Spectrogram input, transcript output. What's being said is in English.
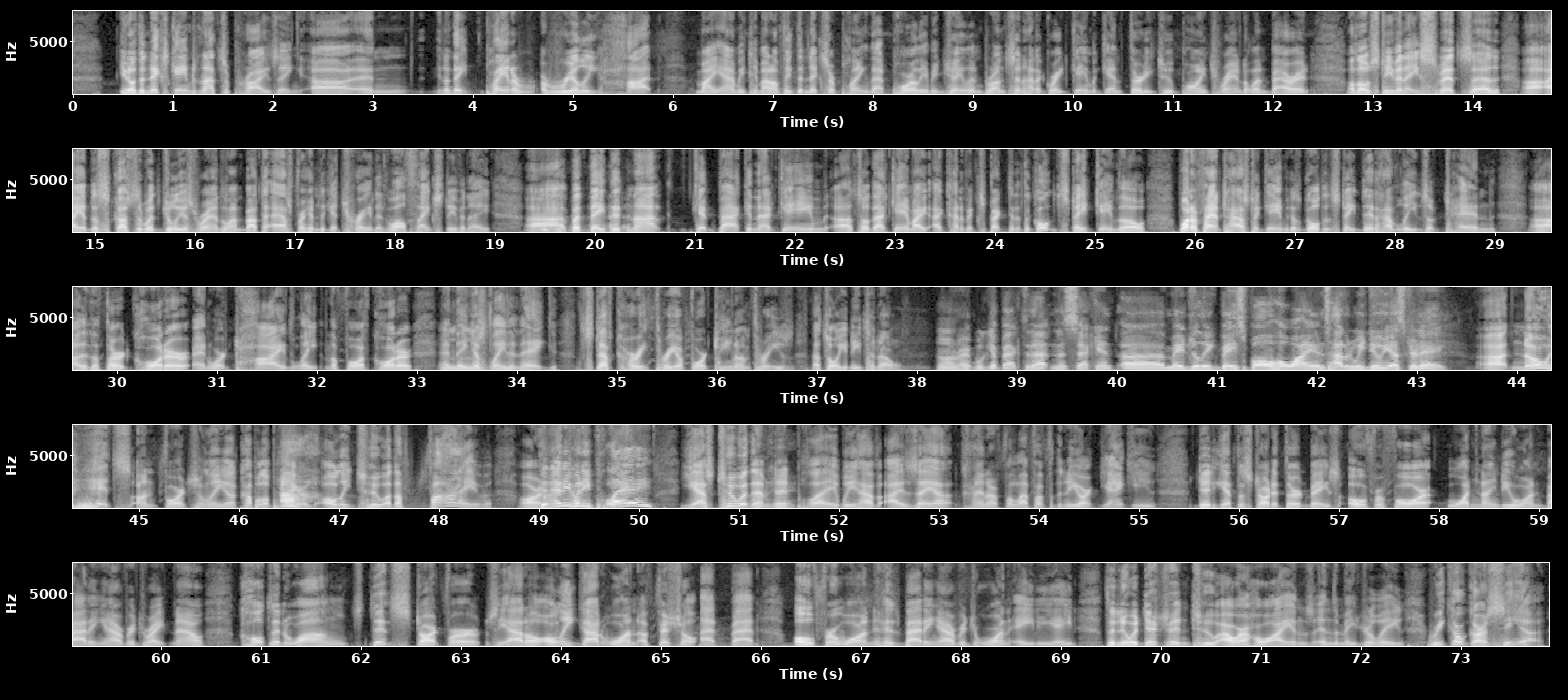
You know, the Knicks game is not surprising, uh, and you know they playing a, a really hot Miami team. I don't think the Knicks are playing that poorly. I mean, Jalen Brunson had a great game again, 32 points. Randle and Barrett. Although Stephen A. Smith said, uh, "I am disgusted with Julius Randle. I'm about to ask for him to get traded." Well, thanks, Stephen A. Uh, but they did not get back in that game. Uh, so that game, I, I kind of expected it. The Golden State game, though, what a fantastic game because Golden State did have leads of 10 uh, in the third quarter and were tied late in the fourth quarter, and they just laid an egg. Steph Curry, 3 of 14 on threes. That's all you need to know. All right, we'll get back to that in a second. Uh, Major League Baseball Hawaiians, how did we do yesterday? Uh, no hits, unfortunately. A couple of players, only two of the five are. Did anybody play? Yes, two of them Okay. did play. We have Isaiah kind of Falefa for the New York Yankees. Did get the start at third base, 0 for 4, 191 batting average right now. Kolten Wong did start for Seattle, only got one official at bat, 0 for 1. His batting average, 188. The new addition to our Hawaiians in the major league, Rico Garcia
